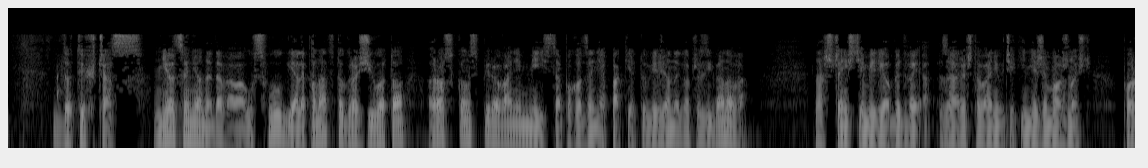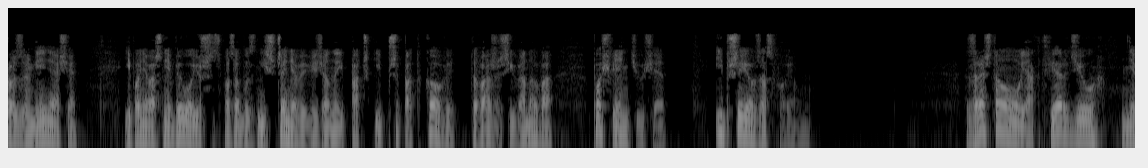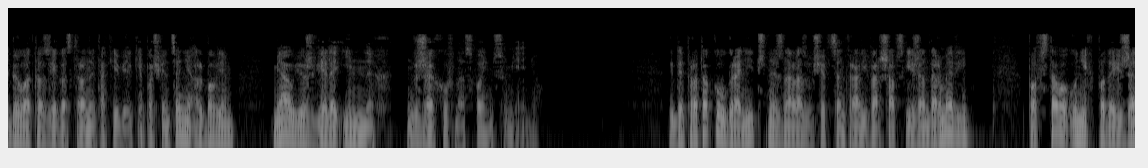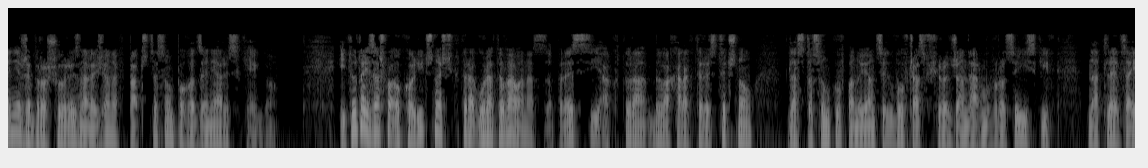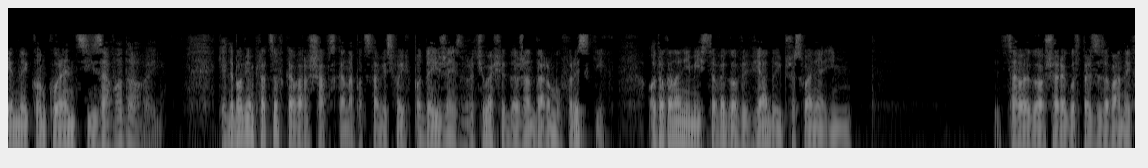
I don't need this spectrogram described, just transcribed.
dotychczas nieocenione dawała usługi, ale ponadto groziło to rozkonspirowaniem miejsca pochodzenia pakietu wiezionego przez Iwanowa. Na szczęście mieli obydwaj zaaresztowani uciekinierzy możliwość porozumienia się i ponieważ nie było już sposobu zniszczenia wywiezionej paczki, przypadkowy towarzysz Iwanowa poświęcił się i przyjął za swoją. Zresztą, jak twierdził, nie było to z jego strony takie wielkie poświęcenie, albowiem miał już wiele innych grzechów na swoim sumieniu. Gdy protokół graniczny znalazł się w centrali warszawskiej żandarmerii, powstało u nich podejrzenie, że broszury znalezione w paczce są pochodzenia ryskiego. I tutaj zaszła okoliczność, która uratowała nas z opresji, a która była charakterystyczną dla stosunków panujących wówczas wśród żandarmów rosyjskich na tle wzajemnej konkurencji zawodowej. Kiedy bowiem placówka warszawska na podstawie swoich podejrzeń zwróciła się do żandarmów ryskich o dokonanie miejscowego wywiadu i przesłania im całego szeregu sprecyzowanych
